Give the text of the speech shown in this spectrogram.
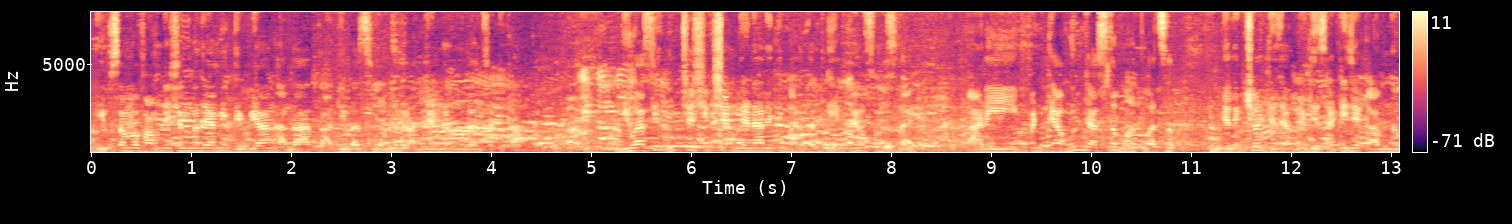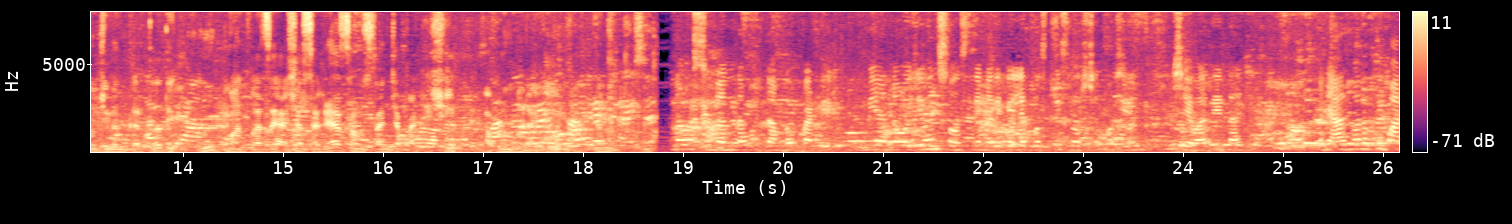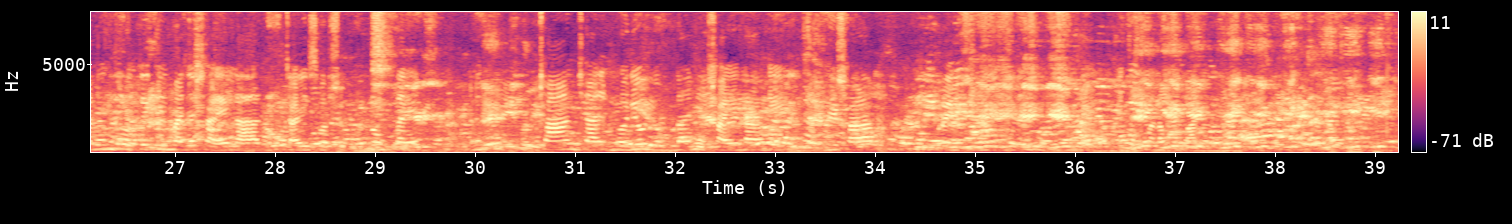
दीपस्तंभ फाउंडेशनमध्ये आम्ही दिव्यांग अनाथ आदिवासी आणि ट्रान्सजेंडर मुलांसाठी काम करतो. निवासी उच्च शिक्षण देणारी ती भारतातली एकमेव संस्था आहे. आणि पण त्याहून जास्त महत्त्वाचं इंटेलेक्च्युअल डिझॅबिलिटीसाठी जे काम नवजीवन करतं ते खूप महत्त्वाचं आहे. अशा सगळ्या संस्थांच्या पाठीशी आपण उभं राहिलो. धन्यवाद. नाव सुनंदा पितांबर पाटील. मी या नवजीवन संस्थेमध्ये गेल्या पस्तीस वर्षापासून सेवा देत आहे. आणि आज मला खूप आनंद होतो की माझ्या शाळेला आज चाळीस वर्ष पूर्ण होत आहेत. आणि खूप छान छान भरीव योगदान या शाळेला आहे. ही शाळा खूप प्रयत्न मला खूप आनंद होतो.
